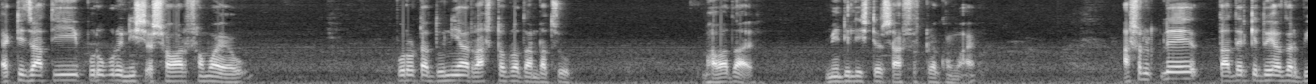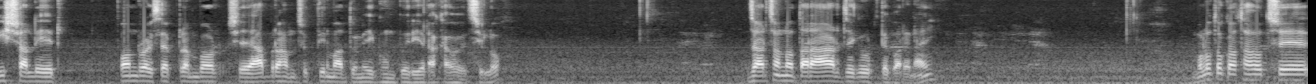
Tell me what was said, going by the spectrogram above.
একটি জাতি পুরোপুরি নিঃশ্বাস হওয়ার সময়েও পুরোটা দুনিয়ার রাষ্ট্রপ্রধানরা চুপ। ভাবা যায়। মিডিল ইস্টের শাসকরা ঘুমায়। আসলে তাদেরকে দুই হাজার বিশ সালের পনেরোই সেপ্টেম্বর সে আব্রাহাম চুক্তির মাধ্যমে ঘুম পেরিয়ে রাখা হয়েছিল। যার জন্য তারা আর জেগে উঠতে পারে নাই। মূলত কথা হচ্ছে,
